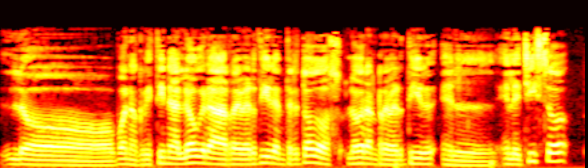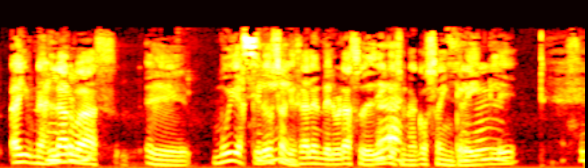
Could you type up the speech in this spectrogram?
Lo, bueno, Cristina logra revertir, entre todos, logran revertir el, el hechizo. Hay unas larvas eh, muy asquerosas Sí. que salen del brazo de Dick, Ah, es una cosa increíble. Sí,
